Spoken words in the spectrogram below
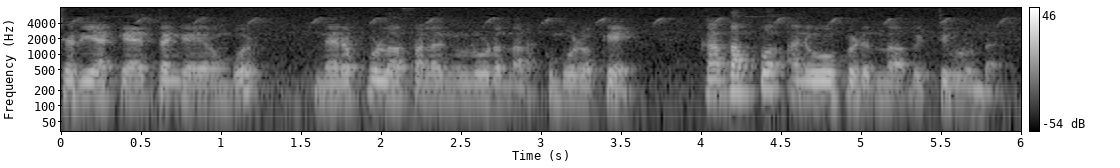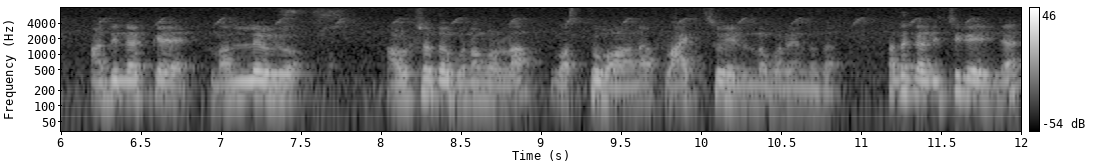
ചെറിയ കയറ്റം കയറുമ്പോൾ നിരപ്പുള്ള സ്ഥലങ്ങളിലൂടെ നടക്കുമ്പോഴൊക്കെ കതപ്പ് അനുഭവപ്പെടുന്ന വ്യക്തികളുണ്ട്. അതിനൊക്കെ നല്ലൊരു ഔഷധ ഗുണമുള്ള വസ്തുവാണ് ഫ്ലാക്സ് ഓയിൽ എന്ന് പറയുന്നത്. അത് കഴിച്ചു കഴിഞ്ഞാൽ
